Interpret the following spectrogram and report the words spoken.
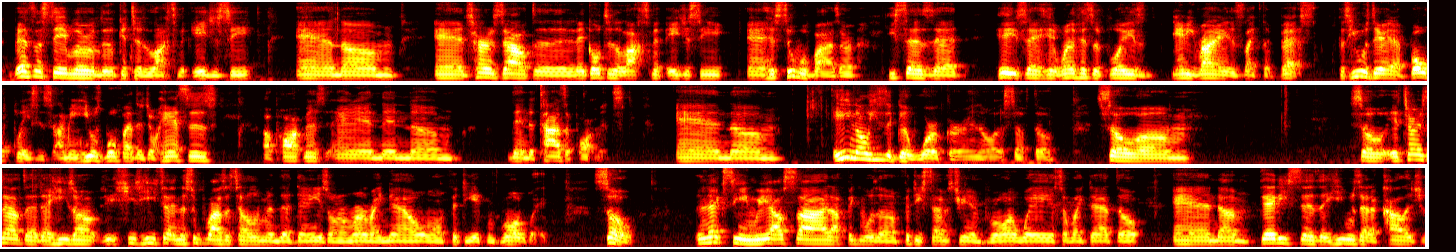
Benson Stabler look into the locksmith agency, and um, and turns out uh, they go to the locksmith agency, and his supervisor he says that he said he, one of his employees, Danny Ryan, is like the best because he was there at both places. I mean, he was both at the Johansson's apartments and, and then um, then the Todd's apartments, and um, he know he's a good worker and all that stuff though. So um so it turns out that, that he's on he he and the supervisor tells him that Danny's on a run right now on 58th and Broadway. So the next scene, we outside, I think it was on 57th Street and Broadway and stuff like that though. And um Danny says that he was at a college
